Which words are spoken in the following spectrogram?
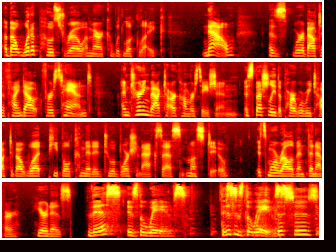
about what a post Roe America would look like. Now, as we're about to find out firsthand, I'm turning back to our conversation, especially the part where we talked about what people committed to abortion access must do. It's more relevant than ever. Here it is. This is the waves. This, this is the waves. This is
